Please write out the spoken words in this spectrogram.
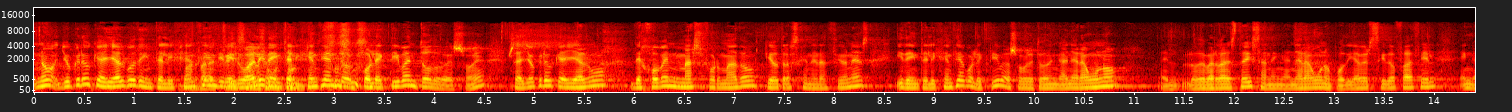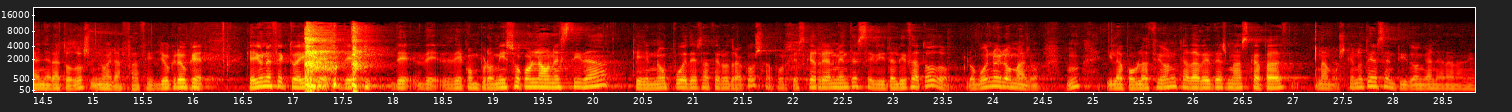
No, yo creo que hay algo de inteligencia Bárbara individual y de inteligencia colectiva en todo eso, ¿eh? O sea, yo creo que hay algo de joven más formado que otras generaciones y de inteligencia colectiva, sobre todo engañar a uno, lo de Barbara Streisand, engañar a uno podía haber sido fácil, engañar a todos no era fácil. Yo creo que, que hay un efecto ahí de, de- de- de- de compromiso con la honestidad que no puedes hacer otra cosa, porque es que realmente se viraliza todo, lo bueno y lo malo. ¿m? Y la población cada vez es más capaz, vamos, que no tiene sentido engañar a nadie.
